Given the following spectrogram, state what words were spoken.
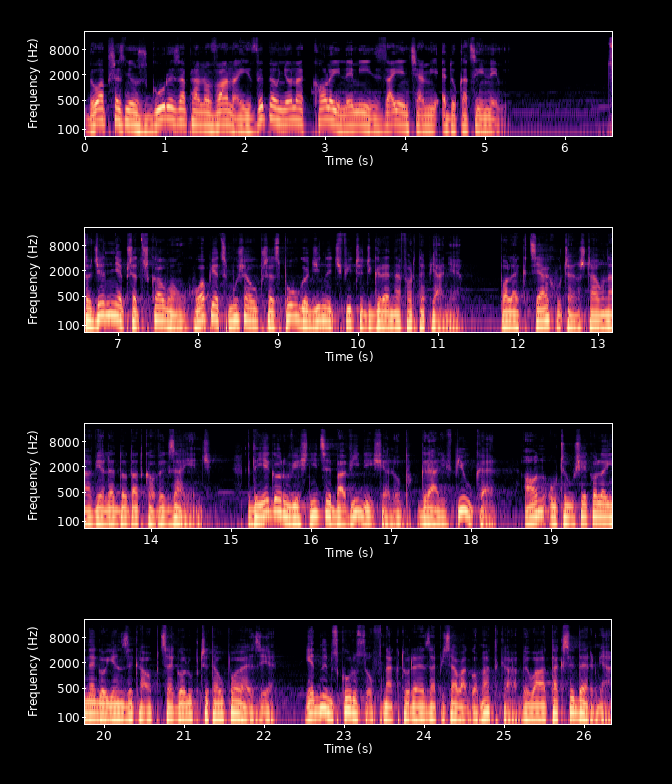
była przez nią z góry zaplanowana i wypełniona kolejnymi zajęciami edukacyjnymi. Codziennie przed szkołą chłopiec musiał przez pół godziny ćwiczyć grę na fortepianie. Po lekcjach uczęszczał na wiele dodatkowych zajęć. Gdy jego rówieśnicy bawili się lub grali w piłkę, on uczył się kolejnego języka obcego lub czytał poezję. Jednym z kursów, na które zapisała go matka, była taksydermia,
